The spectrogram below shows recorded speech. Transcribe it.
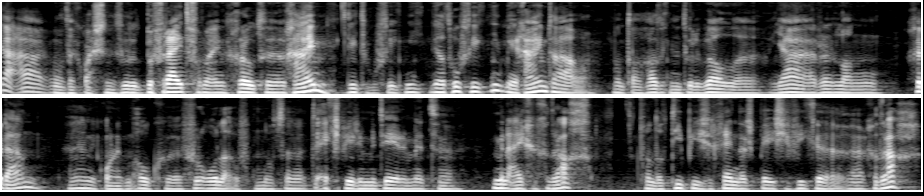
Ja, want ik was natuurlijk bevrijd van mijn grote geheim. Dit hoefde ik niet, dat hoefde ik niet meer geheim te houden. Want dat had ik natuurlijk wel uh, jarenlang gedaan. En ik kon hem ook uh, veroorloven om wat, uh, te experimenteren met mijn eigen gedrag. Van dat typische genderspecifieke gedrag.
